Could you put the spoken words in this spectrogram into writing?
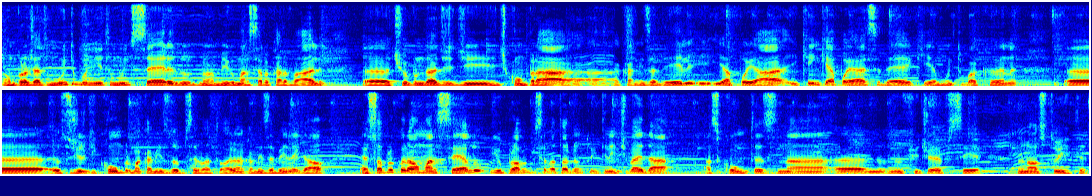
É um projeto muito bonito, muito sério do meu amigo Marcelo Carvalho. Uh, eu tive a oportunidade de, de comprar a, a, camisa dele e, e, apoiar. E quem quer apoiar essa ideia, que é muito bacana, uh, eu sugiro que compre uma camisa do Observatório, é uma camisa bem legal. É só procurar o Marcelo e o próprio Observatório no Twitter. A gente vai dar as contas na, uh, no, no Future FC no nosso Twitter.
